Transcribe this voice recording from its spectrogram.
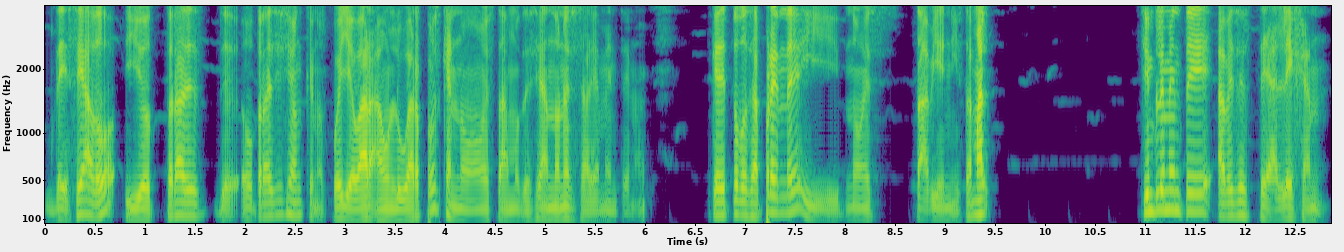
deseado y otra, otra decisión que nos puede llevar a un lugar pues que no estamos deseando necesariamente, ¿no? que todo se aprende y no está bien ni está mal. Simplemente a veces te alejan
